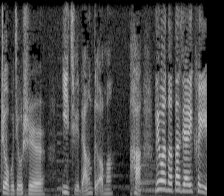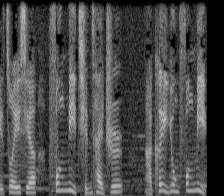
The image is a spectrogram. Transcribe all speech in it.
这不就是一举两得吗？哈。另外呢，大家也可以做一些蜂蜜芹菜汁，啊，可以用蜂蜜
